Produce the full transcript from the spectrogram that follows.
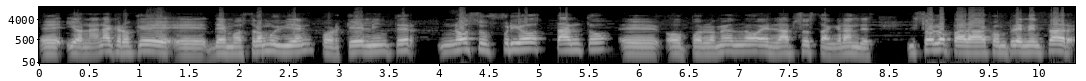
Eh, y Onana creo que demostró muy bien por qué el Inter no sufrió tanto, o por lo menos no en lapsos tan grandes. Y solo para complementar,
